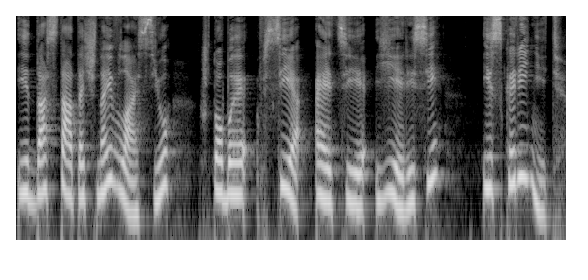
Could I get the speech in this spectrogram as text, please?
и достаточной властью – чтобы все эти ереси искоренить.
